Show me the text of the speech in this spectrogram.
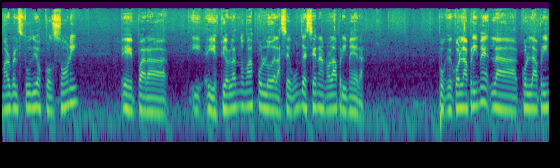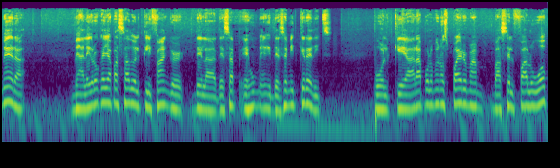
Marvel Studios con Sony eh, para y, y estoy hablando más por lo de la segunda escena, no la primera, porque con la primera, la, con la primera me alegro que haya pasado el cliffhanger de la de esa es un, de ese mid credits, porque ahora por lo menos Spider-Man va a ser follow up,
